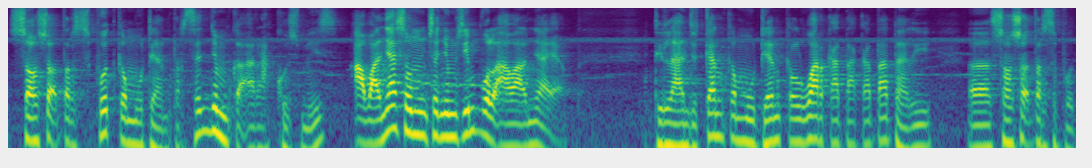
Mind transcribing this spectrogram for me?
Sosok tersebut kemudian tersenyum ke arah Gusmis awalnya senyum simpul awalnya ya. Dilanjutkan kemudian keluar kata-kata dari uh, sosok tersebut.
